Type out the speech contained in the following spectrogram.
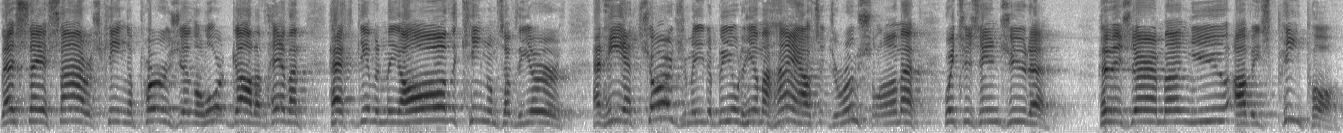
Thus saith Cyrus, king of Persia, the Lord God of heaven hath given me all the kingdoms of the earth, and he hath charged me to build him a house at Jerusalem, uh, which is in Judah. Who is there among you of his people?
